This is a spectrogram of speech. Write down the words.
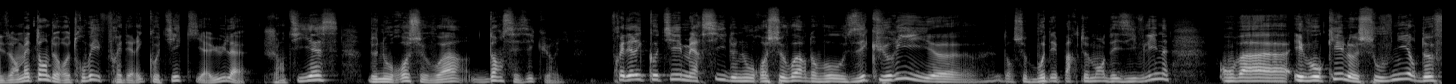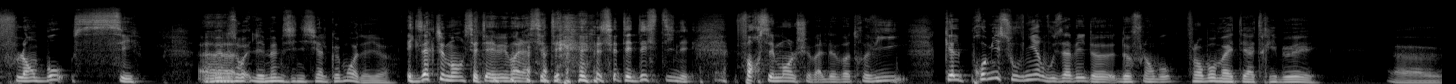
Désormais temps de retrouver Frédéric Cotier qui a eu la gentillesse de nous recevoir dans ses écuries. Frédéric Cotier, merci de nous recevoir dans vos écuries, euh, dans ce beau département des Yvelines. On va évoquer le souvenir de Flambeau C. Les, mêmes, les mêmes initiales que moi d'ailleurs. Exactement, c'était voilà, c'était c'était destiné. Forcément le cheval de votre vie. Quel premier souvenir vous avez de, de Flambeau? Flambeau m'a été attribué euh,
